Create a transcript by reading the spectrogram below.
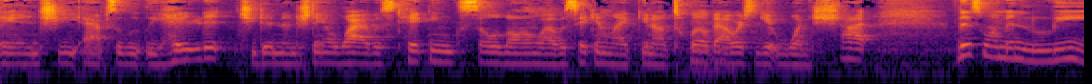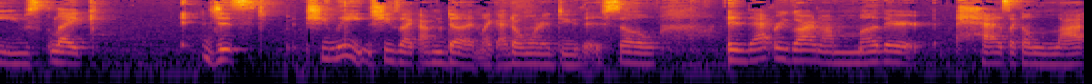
And she absolutely hated it. She didn't understand why it was taking so long. Why it was taking like you know 12 hours to get one shot. This woman leaves like just she leaves. She's like, I'm done. Like I don't want to do this. So in that regard, my mother has like a lot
